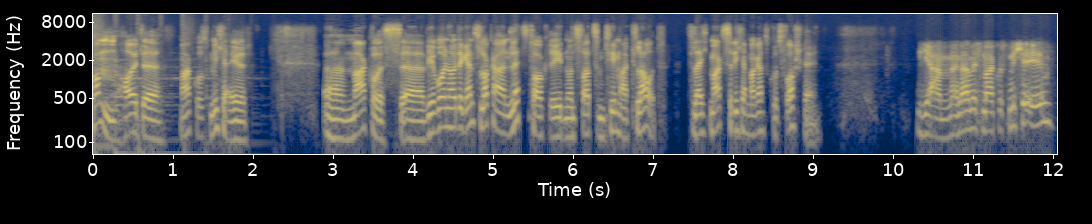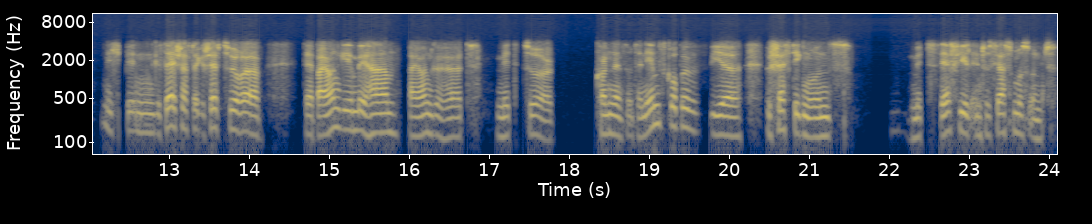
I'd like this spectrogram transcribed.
willkommen heute, Markus Michael. Äh, Markus, äh, wir wollen heute ganz locker an Let's Talk reden und zwar zum Thema Cloud. Vielleicht magst du dich ja mal ganz kurz vorstellen. Ja, mein Name ist Markus Michael. Ich bin Gesellschafter, Geschäftsführer der Bayern GmbH. Bayern gehört mit zur Konsens Unternehmensgruppe. Wir beschäftigen uns mit sehr viel Enthusiasmus und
